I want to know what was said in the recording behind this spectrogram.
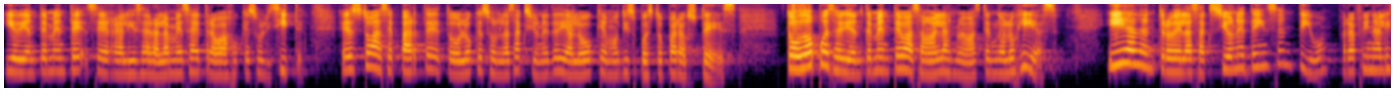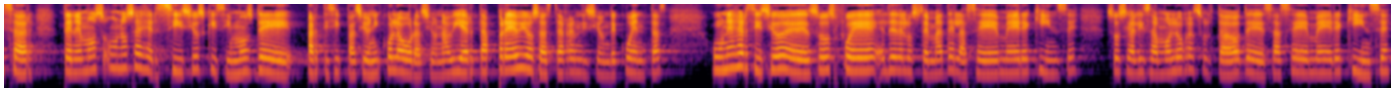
y evidentemente se realizará la mesa de trabajo que solicite. Esto hace parte de todo lo que son las acciones de diálogo que hemos dispuesto para ustedes. Todo pues evidentemente basado en las nuevas tecnologías. Y dentro de las acciones de incentivo, para finalizar, tenemos unos ejercicios que hicimos de participación y colaboración abierta previos a esta rendición de cuentas. Un ejercicio de esos fue el de los temas de la CMR 15, socializamos los resultados de esa CMR 15,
